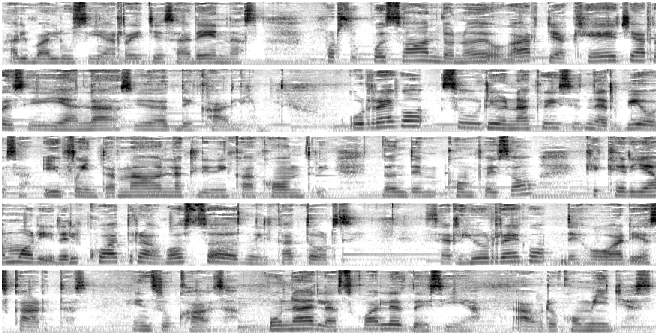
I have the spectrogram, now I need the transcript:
Alba Lucía Reyes Arenas, por supuesto abandono de hogar ya que ella residía en la ciudad de Cali. Urrego sufrió una crisis nerviosa y fue internado en la clínica Country, donde confesó que quería morir el 4 de agosto de 2014. Sergio Urrego dejó varias cartas en su casa, una de las cuales decía, abro comillas,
